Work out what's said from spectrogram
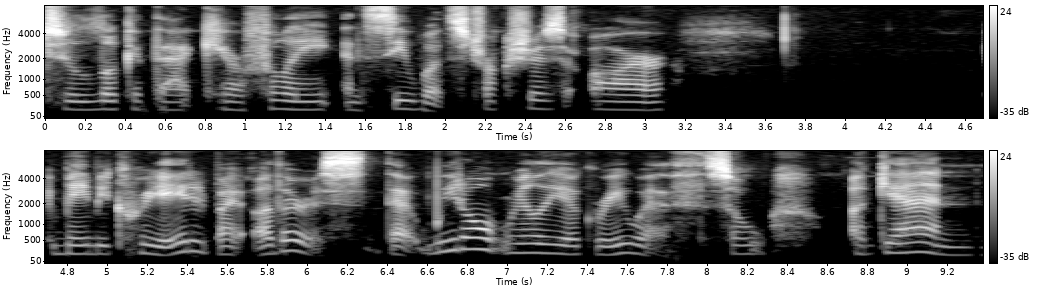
to look at that carefully and see what structures are maybe created by others that we don't really agree with. So, again,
